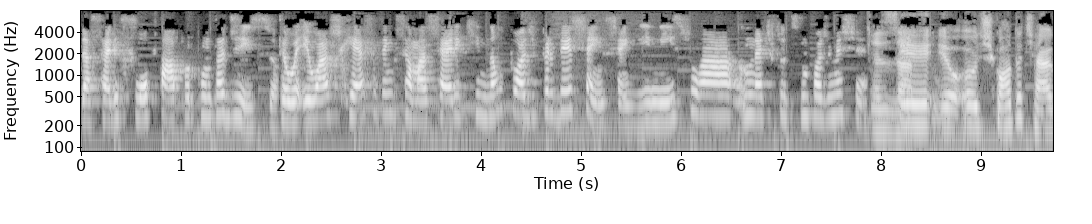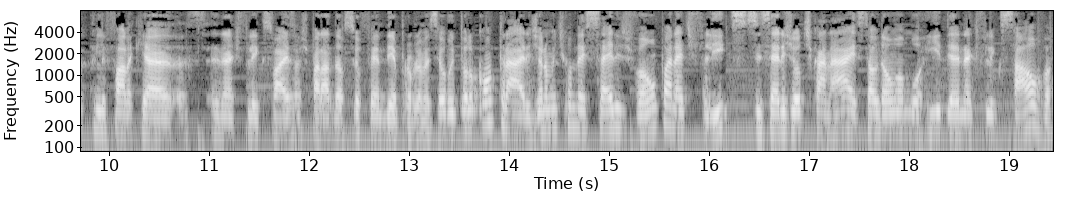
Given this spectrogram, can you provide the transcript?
da série flopar por conta disso. Então, eu acho que essa tem que ser uma série que não pode perder essência. E nisso a Netflix não pode mexer. Exato. E eu, eu discordo do Thiago que ele fala que a Netflix faz as paradas ao se ofender, problema é seu. Muito pelo contrário. Geralmente, quando as séries vão pra Netflix, se séries de outros canais tal, dão uma morrida e a Netflix salva,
